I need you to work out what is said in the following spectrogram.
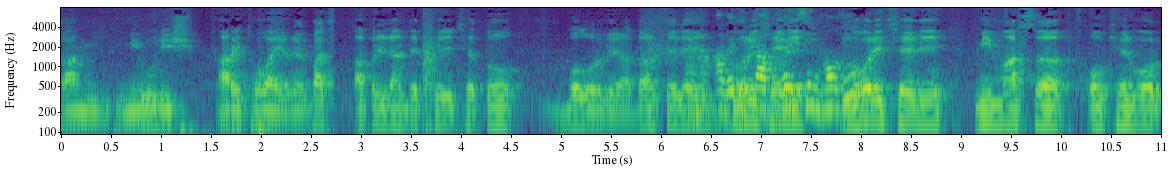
կամ մի ուրիշ առիթով է եղել, բայց ապրիլյան դեպքերից հետո բոլորը վերադարձել են, նորից էլի նորից էլի մի մասը ովքեր որ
